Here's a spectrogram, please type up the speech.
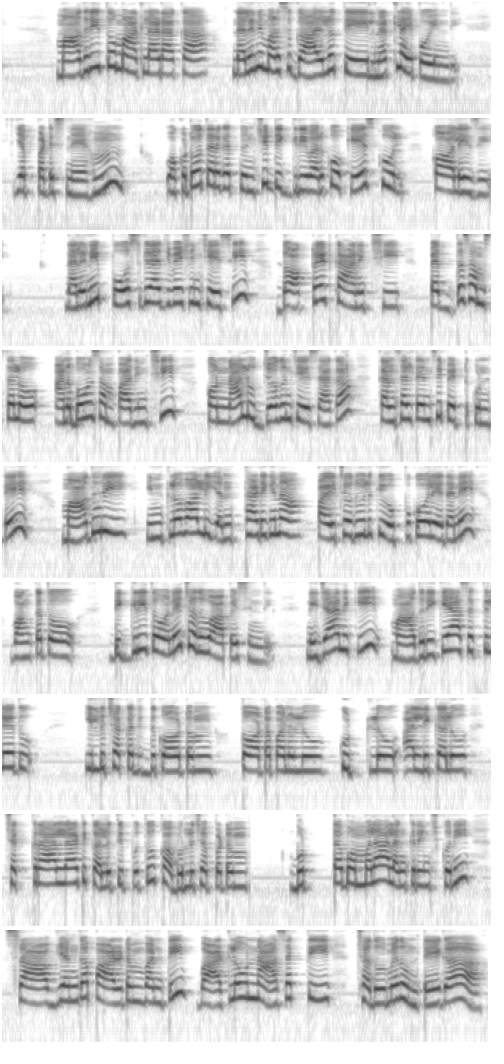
మాధురితో మాట్లాడాక నలిని మనసు గాలిలో తేలినట్లయిపోయింది. ఎప్పటి స్నేహం? ఒకటో తరగతి నుంచి డిగ్రీ వరకు ఒకే school college. Nalini post graduation చేసి డాక్టరేట్ కానిచ్చి పెద్ద సంస్థలో అనుభవం సంపాదించి కొన్నాళ్ళు ఉద్యోగం చేశాక కన్సల్టెన్సీ పెట్టుకుంటే మాధురి ఇంట్లో వాళ్ళు ఎంత అడిగినా పై చదువులకి ఒప్పుకోలేదనే వంకతో డిగ్రీతోనే చదువు ఆపేసింది. నిజానికి మాధురికే ఆసక్తి లేదు. ఇల్లు చక్కదిద్దుకోవటం తోట పనులు కుట్లు అల్లికలు చక్రాల్లాటి కళ్ళు తిప్పుతూ కబుర్లు చెప్పటం బుట్ట బొమ్మలా అలంకరించుకొని శ్రావ్యంగా పాడటం వంటి వాటిలో ఉన్న ఆసక్తి చదువు మీద ఉంటేగా.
